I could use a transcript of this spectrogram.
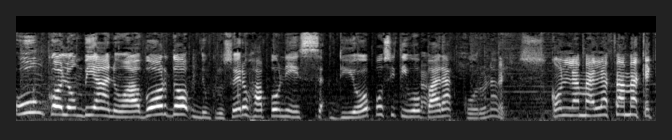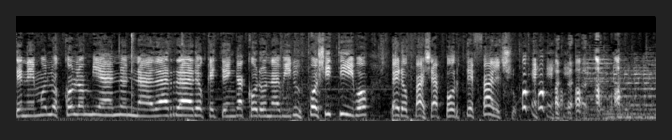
Un colombiano a bordo de un crucero japonés dio positivo para coronavirus. Con la mala fama que tenemos los colombianos, nada raro que tenga coronavirus positivo, pero pasaporte falso.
